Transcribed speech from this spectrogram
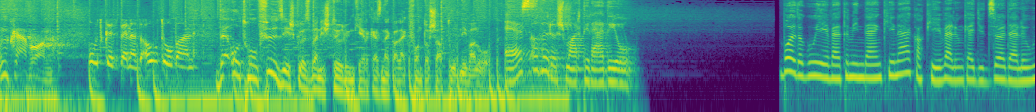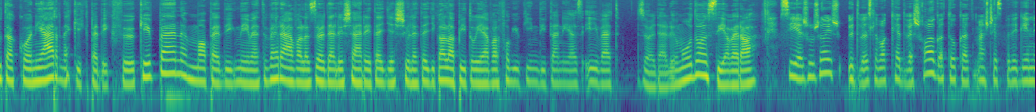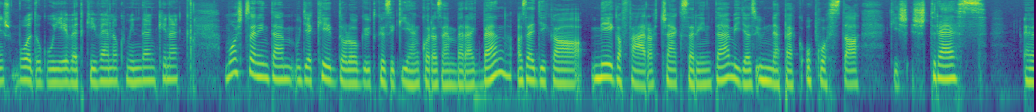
munkában, útközben az autóban, de otthon főzés közben is tőlünk érkeznek a legfontosabb tudnivalók. Ez a Vörös Marti Rádió. Boldog új évet mindenkinek, aki velünk együtt zöldelő utakon jár, nekik pedig főképpen. Ma pedig német Verával, a Zöldelő Sárét Egyesület egyik alapítójával fogjuk indítani az évet zöldelő módon. Szia Vera! Szia Zsuzsa, és üdvözlöm a kedves hallgatókat, másrészt pedig én is boldog új évet kívánok mindenkinek. Most szerintem ugye két dolog ütközik ilyenkor az emberekben. Az egyik a még a fáradtság szerintem, így az ünnepek okozta kis stressz,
